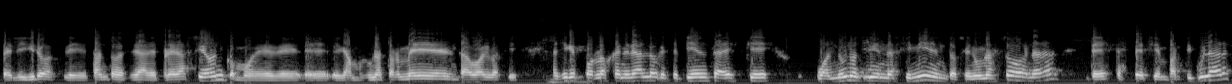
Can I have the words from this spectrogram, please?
peligros de, tanto desde la depredación como de, digamos, una tormenta o algo así. Así que por lo general lo que se piensa es que cuando uno tiene nacimientos en una zona, de esta especie en particular,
